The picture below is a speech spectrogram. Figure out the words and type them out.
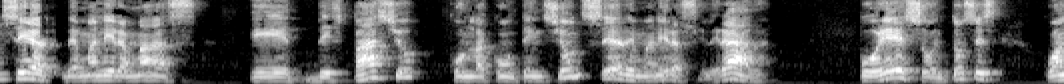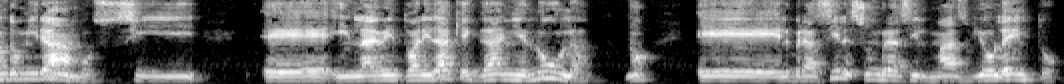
sea de manera más eh, despacio, con la contención, sea de manera acelerada. Por eso, entonces, cuando miramos si eh, en la eventualidad que gane Lula, ¿no? Eh, el Brasil es un Brasil más violento,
